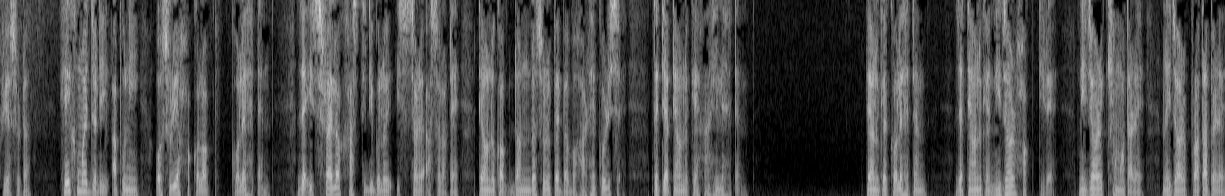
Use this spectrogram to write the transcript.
প্ৰিয় শ্ৰোতা সেই সময়ত যদি আপুনি অচুৰীয়াসকলক কলেহেঁতেন যে ইছৰাইলক শাস্তি দিবলৈ ঈশ্বৰে আচলতে তেওঁলোকক দণ্ডস্বৰূপে ব্যৱহাৰহে কৰিছে তেতিয়া তেওঁলোকে হাঁহিলেহেঁতেন। তেওঁলোকে কলেহেঁতেন যে তেওঁলোকে নিজৰ শক্তিৰে নিজৰ ক্ষমতাৰে নিজৰ প্ৰতাপেৰে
